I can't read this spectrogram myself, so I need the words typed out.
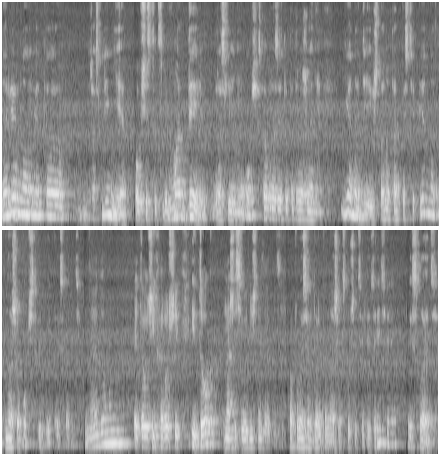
Наверное, это взросление общества целиком. Модель взросления общества, образец для подражания – я надеюсь, что оно так постепенно в нашем обществе будет происходить. Да, я думаю, это очень хороший итог нашей сегодняшней записи. Попросим только наших слушателей и зрителей прислать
